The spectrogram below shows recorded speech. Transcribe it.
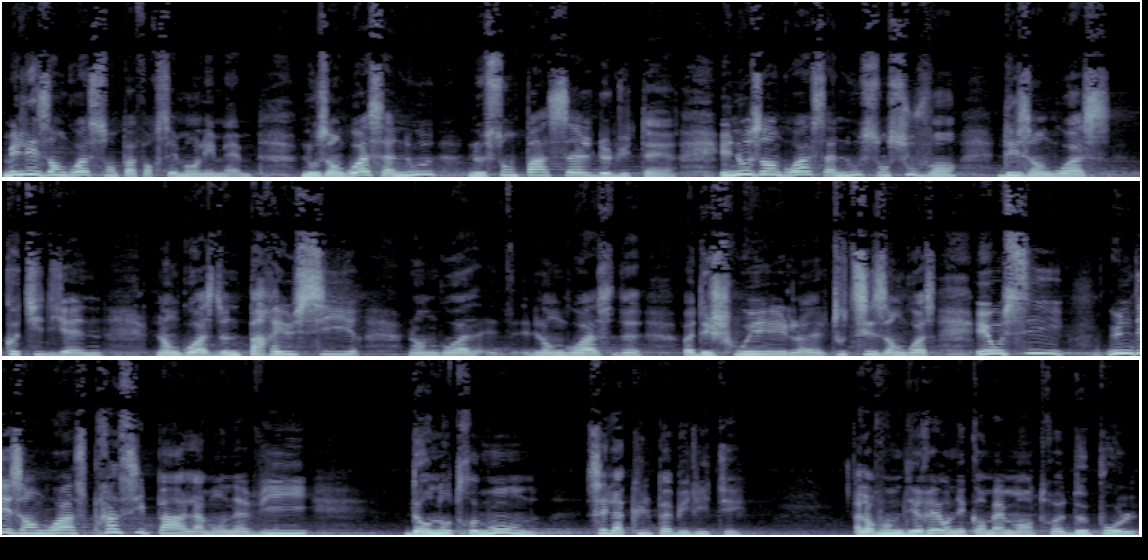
mais les angoisses ne sont pas forcément les mêmes. Nos angoisses à nous ne sont pas celles de Luther. Et nos angoisses à nous sont souvent des angoisses quotidiennes. L'angoisse de ne pas réussir, l'angoisse bah, d'échouer, toutes ces angoisses. Et aussi, une des angoisses principales, à mon avis, dans notre monde, c'est la culpabilité. Alors vous me direz, on est quand même entre deux pôles.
